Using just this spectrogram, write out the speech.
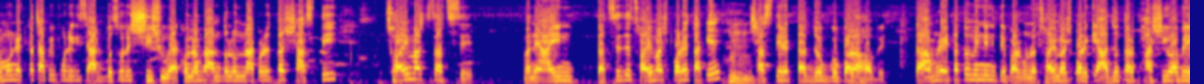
এমন একটা চাপে পড়ে গেছি আট বছরের শিশু। এখন আমরা আন্দোলন না করে তার শাস্তি ছয় মাস চাচ্ছে। মানে আইন চাচ্ছে যে ছয় মাস পরে তাকে শাস্তির একটা যোগ্য করা হবে। তা আমরা এটা তো মেনে নিতে পারব না। ছয় মাস পরে কি আজও তার ফাঁসি হবে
